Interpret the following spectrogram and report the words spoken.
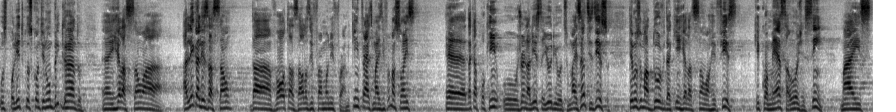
os políticos continuam brigando eh, em relação à, à legalização da volta às aulas de forma uniforme. Quem traz mais informações é, daqui a pouquinho o jornalista Yuri Hudson. Mas antes disso, temos uma dúvida aqui em relação ao Refis, que começa hoje sim, mas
